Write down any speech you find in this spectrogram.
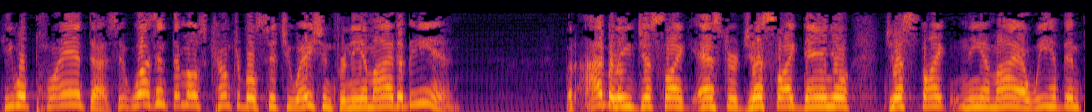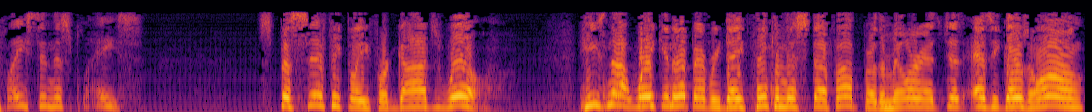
He will plant us. It wasn't the most comfortable situation for Nehemiah to be in. But I believe just like Esther, just like Daniel, just like Nehemiah, we have been placed in this place specifically for God's will. He's not waking up every day thinking this stuff up, Brother Miller, as just as he goes along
